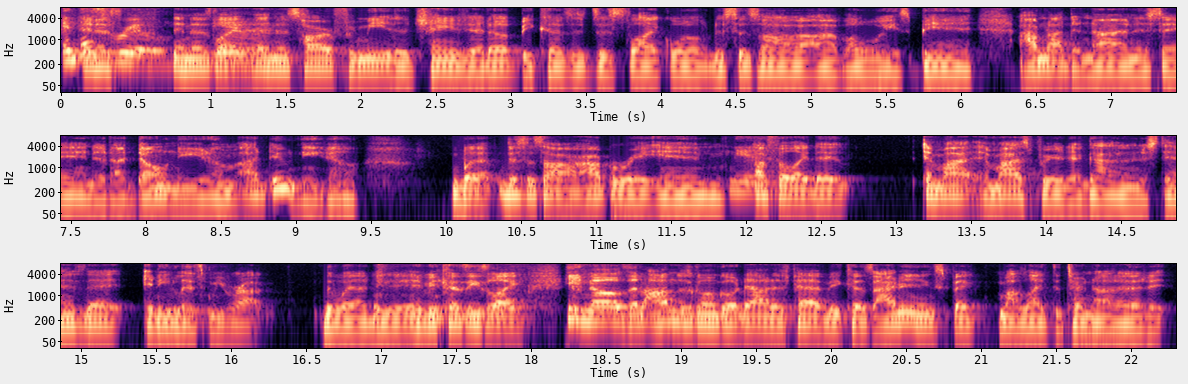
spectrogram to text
And that's it's, real. And it's like Yeah. and it's hard for me to change that up because it's just like, well, this is how I've always been. I'm not denying and saying that I don't need them. I do need them, But this is how I operate and Yeah. I feel like that in my in my spirit that God understands that and he lets me rock the way I do it because he's like he knows that I'm just gonna go down this path because I didn't expect my life to turn out as it,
